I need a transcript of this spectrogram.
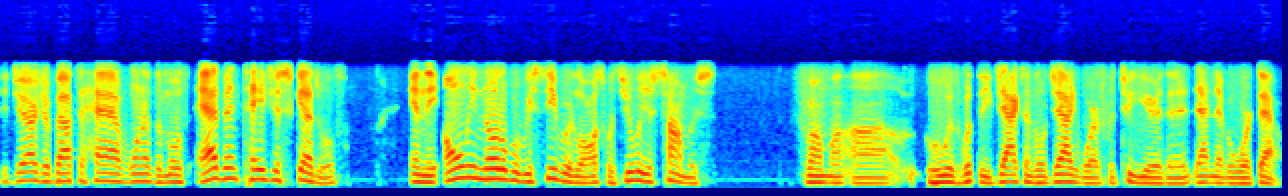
the Jags are about to have one of the most advantageous schedules, and the only notable receiver loss was Julius Thomas from uh, uh, who was with the Jacksonville Jaguars for two years, and that never worked out.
